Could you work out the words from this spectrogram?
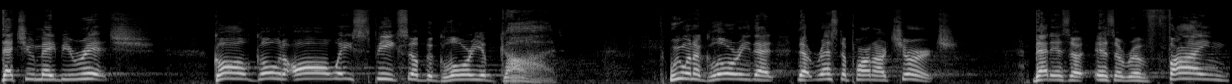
that you may be rich. Gold, gold always speaks of the glory of God. We want a glory that, that rests upon our church, that is a, is a refined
